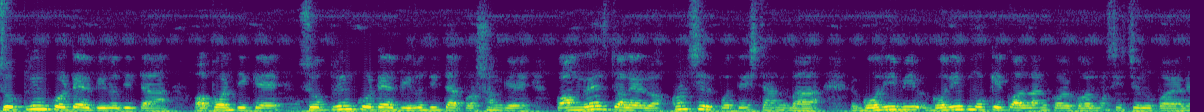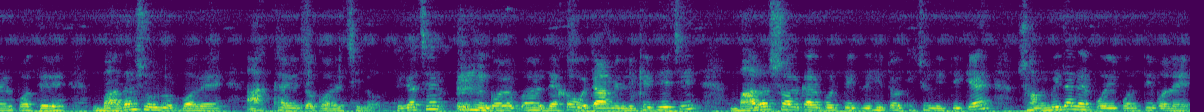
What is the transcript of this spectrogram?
সুপ্রিম কোর্টের বিরোধিতা অপরদিকে সুপ্রিম কোর্টের বিরোধিতা প্রসঙ্গে কংগ্রেস দলের রক্ষণশীল প্রতিষ্ঠান বা গরিবী গরিবমুখী কল্যাণকর কর্মসূচি রূপায়ণের পথে বাধা স্বরূপ বলে আখ্যায়িত করেছিল। ঠিক আছে? দেখো ওটা আমি লিখে দিয়েছি। ভারত সরকার কর্তৃক গৃহীত কিছু নীতিকে সংবিধানের পরিপন্থী বলে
